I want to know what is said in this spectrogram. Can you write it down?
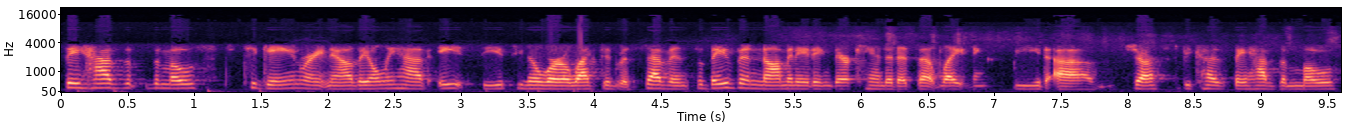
they have the, most to gain right now. They only have eight seats. You know, we're elected with seven, so they've been nominating their candidates at lightning speed um, just because they have the most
